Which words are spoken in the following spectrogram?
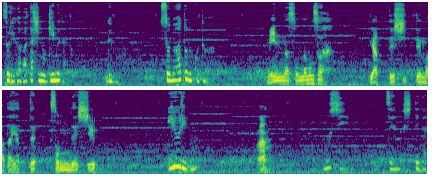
それが私の義務だとでもその後のことは？みんなそんなもんさ。やって知ってまたやってそんで知る。ユーリも？あ？もし全部知ってたら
